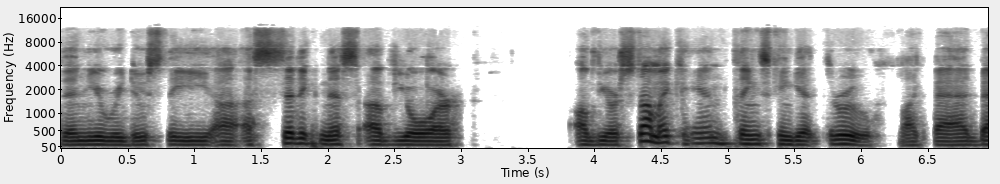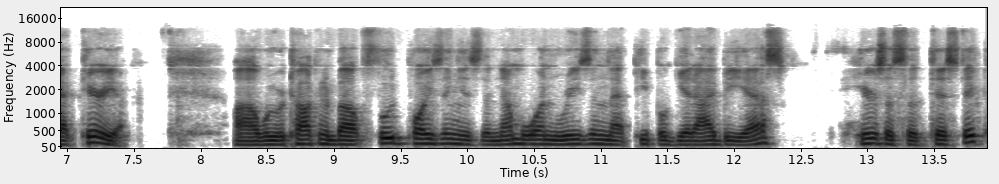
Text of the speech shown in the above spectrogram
then you reduce the uh, acidicness of your of your stomach, and things can get through like bad bacteria. Uh, we were talking about food poisoning is the number one reason that people get IBS. Here's a statistic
